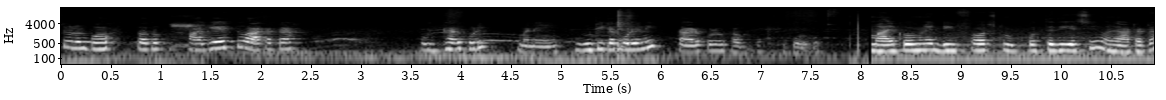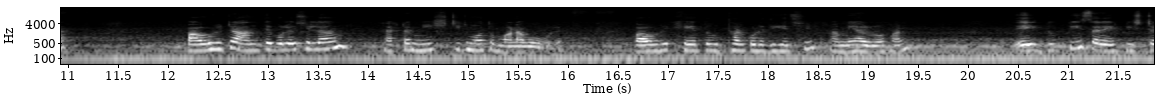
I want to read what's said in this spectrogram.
চলুন তত আগে তো আটাটা উদ্ধার করি মানে রুটিটা করে নিই, তারপরে ভাববো কী করব। মাইক্রোওভেনে ডিপ ফ্রস্ট করতে দিয়েছি মানে আটাটা। পাউরুটিটা আনতে বলেছিলাম, একটা মিষ্টির মতো বানাবো বলে। পাউরুটি খেয়ে তো উদ্ধার করে দিয়েছি, আমি আর রোহান। এই দু পিস আর এই পিসটা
